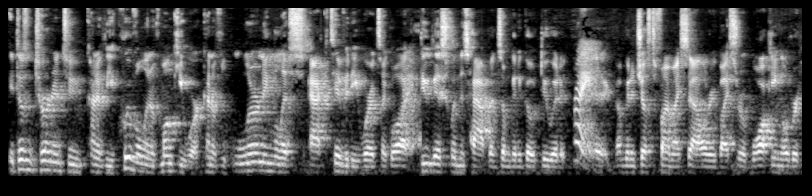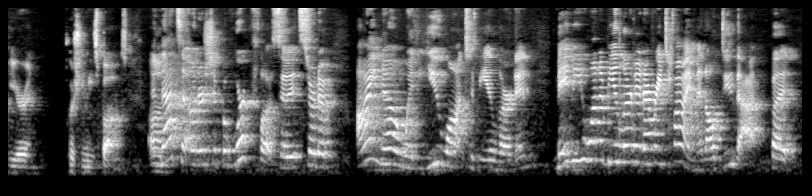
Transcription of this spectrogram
It doesn't turn into kind of the equivalent of monkey work, kind of learningless activity where it's like, well, I do this when this happens, I'm going to go do it. Right. I'm going to justify my salary by sort of walking over here and pushing these buttons. And um, that's the ownership of workflow. So it's sort of, I know when you want to be alerted. Maybe you want to be alerted every time, and I'll do that. But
